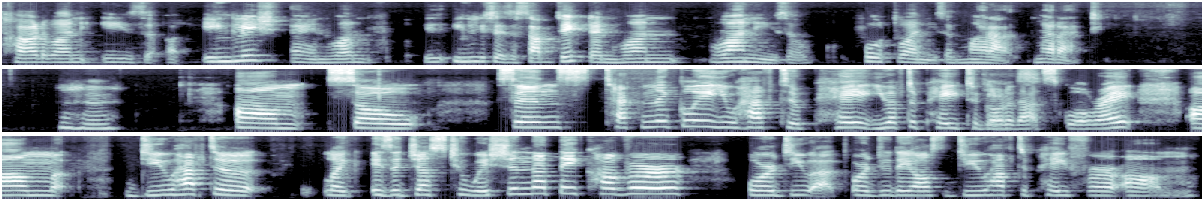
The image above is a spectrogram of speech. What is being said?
Third one is uh, english. And one english as a subject. And one one is a fourth one is a Mara- marathi. Mhm. Um so since technically you have to pay you have to pay to go to that school, right? Um do you have to like is it just tuition that they cover or do you uh, or do they also do you have to pay for um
